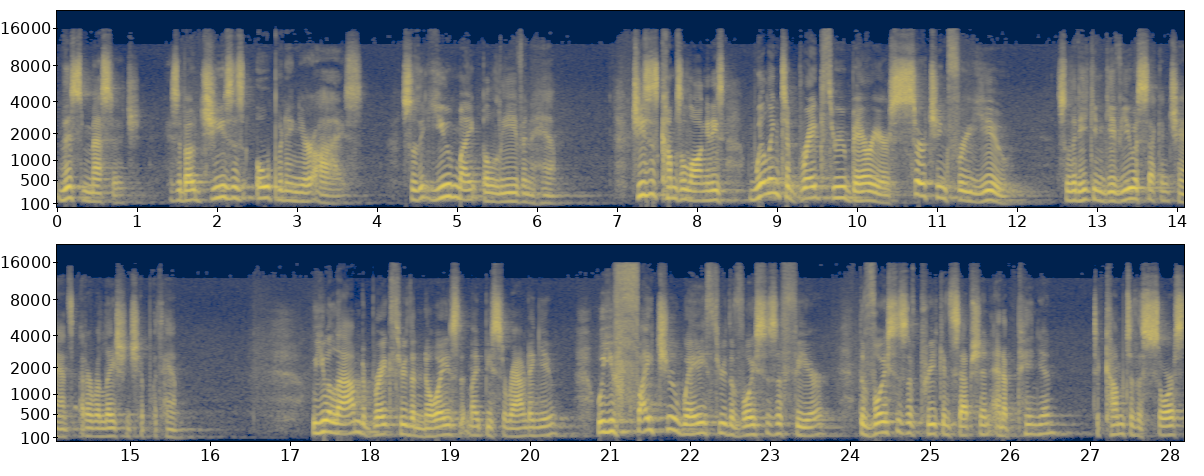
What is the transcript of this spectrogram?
this message, is about Jesus opening your eyes so that you might believe in him. Jesus comes along and he's willing to break through barriers, searching for you so that he can give you a second chance at a relationship with him. Will you allow him to break through the noise that might be surrounding you? Will you fight your way through the voices of fear, the voices of preconception and opinion to come to the source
